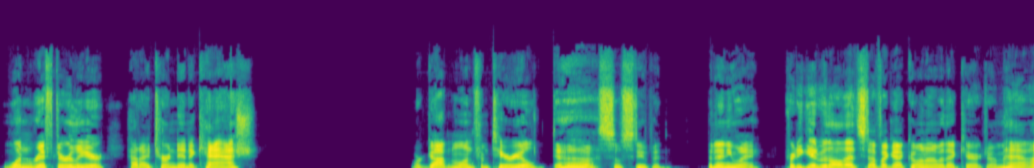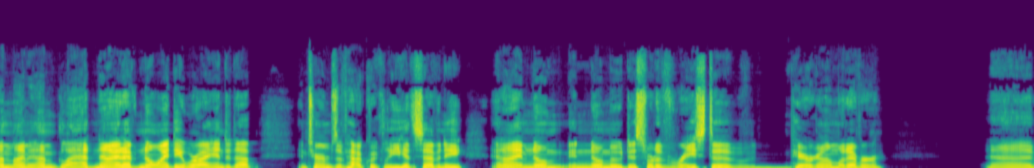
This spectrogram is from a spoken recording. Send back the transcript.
one rift earlier had I turned in a cache or gotten one from Tyrael. Ugh, so stupid. But anyway, pretty good with all that stuff I got going on with that character. I'm ha- I'm, I'm I'm glad. Now I have no idea where I ended up in terms of how quickly he hit 70, and I am no in no mood to sort of race to Paragon, whatever. Uh,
